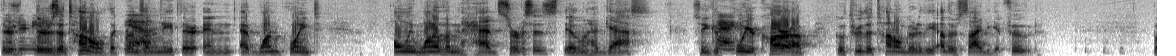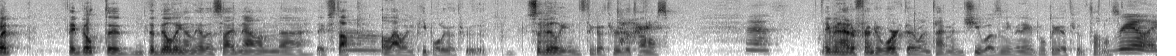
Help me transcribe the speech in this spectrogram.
There's underneath? there's a tunnel that runs Yeah. underneath there, and at one point, only one of them had services. The other one had gas, so you could Okay. pull your car up, go through the tunnel, go to the other side to get food. But they built the the building on the other side now, and uh, they've stopped Oh. allowing people to go through the civilians to go through the tunnels. Yes. I even had a friend who worked there one time, and she wasn't even able to go through the tunnels. Really?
